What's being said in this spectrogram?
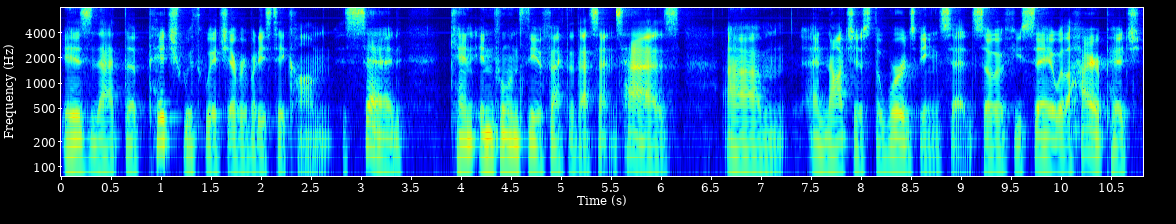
is that the pitch with which everybody stay calm is said can influence the effect that that sentence has um, and not just the words being said. So if you say it with a higher pitch,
